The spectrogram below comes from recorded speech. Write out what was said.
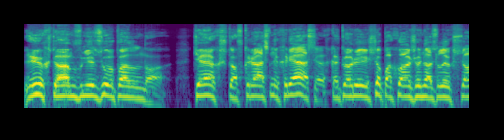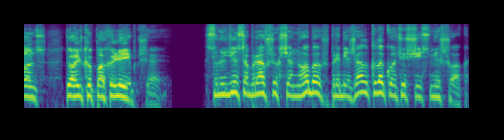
«Их там внизу полно. Тех, что в красных рясах, которые еще похожи на злых солнц, только похлипче. Среди собравшихся нобов пробежал клокочущий смешок,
